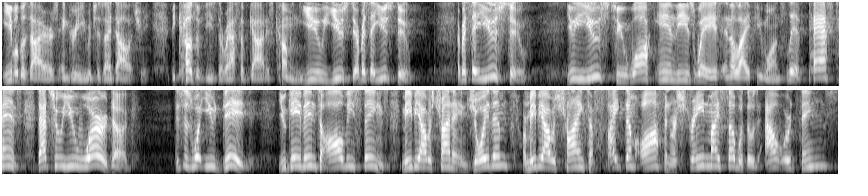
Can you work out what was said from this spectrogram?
evil desires, and greed, which is idolatry. Because of these, the wrath of God is coming. You used to, everybody say used to. Everybody say used to you used to walk in these ways in the life you once lived. Past tense. That's who you were, Doug. This is what you did. You gave in to all these things. Maybe I was trying to enjoy them, or maybe I was trying to fight them off and restrain myself with those outward things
